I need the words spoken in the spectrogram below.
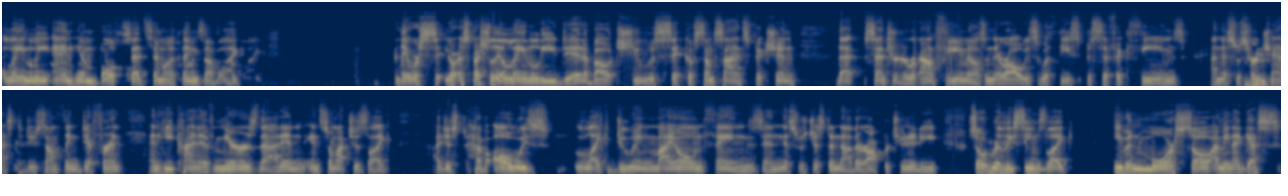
Elaine Lee and him both said similar things of like they were especially Elaine Lee did about she was sick of some science fiction that centered around females and they were always with these specific themes and this was her Mhm. chance to do something different. And he kind of mirrors that in in so much as like I just have always liked doing my own things and this was just another opportunity. So it really seems like even more so I mean I guess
